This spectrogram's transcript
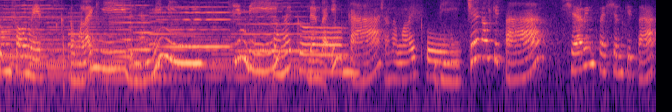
Assalamualaikum Soulmate, ketemu lagi dengan Mimi, Cindy, dan Mbak Inka Assalamualaikum. di channel kita, sharing session kita,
